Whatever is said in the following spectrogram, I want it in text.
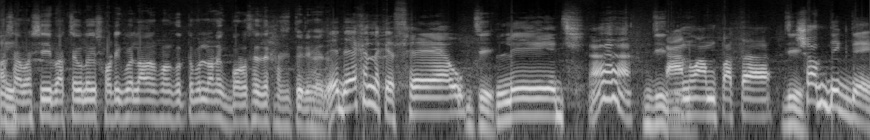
পাশাপাশি এই বাচ্চাগুলোকে সঠিকভাবে লালন পালন করতে পারলে অনেক বড় সাইজের খাসি তৈরি হয়ে এই দেখেন সেও জি। লেজ হ্যাঁ। কানো আম পাতা। সব দিক দিয়ে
